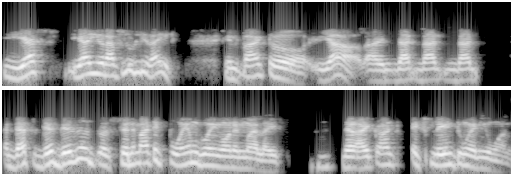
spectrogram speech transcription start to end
Yes. Yeah you're absolutely right. In fact uh, yeah I, that that that that's there, there's a, a cinematic poem going on in my life that I can't explain to anyone.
